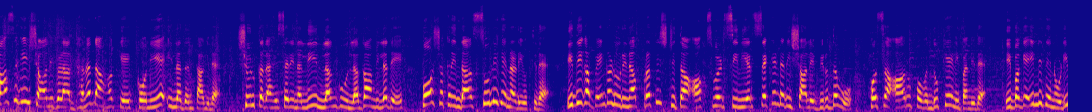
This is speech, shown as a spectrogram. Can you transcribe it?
ಖಾಸಗಿ ಶಾಲೆಗಳ ಧನದಾಹಕ್ಕೆ ಕೊನೆಯೇ ಇಲ್ಲದಂತಾಗಿದೆ. ಶುಲ್ಕದ ಹೆಸರಿನಲ್ಲಿ ಲಂಗು ಲಗಾಮಿಲ್ಲದೆ ಪೋಷಕರಿಂದ ಸುಲಿಗೆ ನಡೆಯುತ್ತಿದೆ. ಇದೀಗ ಬೆಂಗಳೂರಿನ ಪ್ರತಿಷ್ಠಿತ ಆಕ್ಸ್ಫರ್ಡ್ ಸೀನಿಯರ್ ಸೆಕೆಂಡರಿ ಶಾಲೆ ವಿರುದ್ಧವೂ ಹೊಸ ಆರೋಪವೊಂದು ಕೇಳಿ ಬಂದಿದೆ ಈ ಬಗ್ಗೆ ಇಲ್ಲಿದೆ ನೋಡಿ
